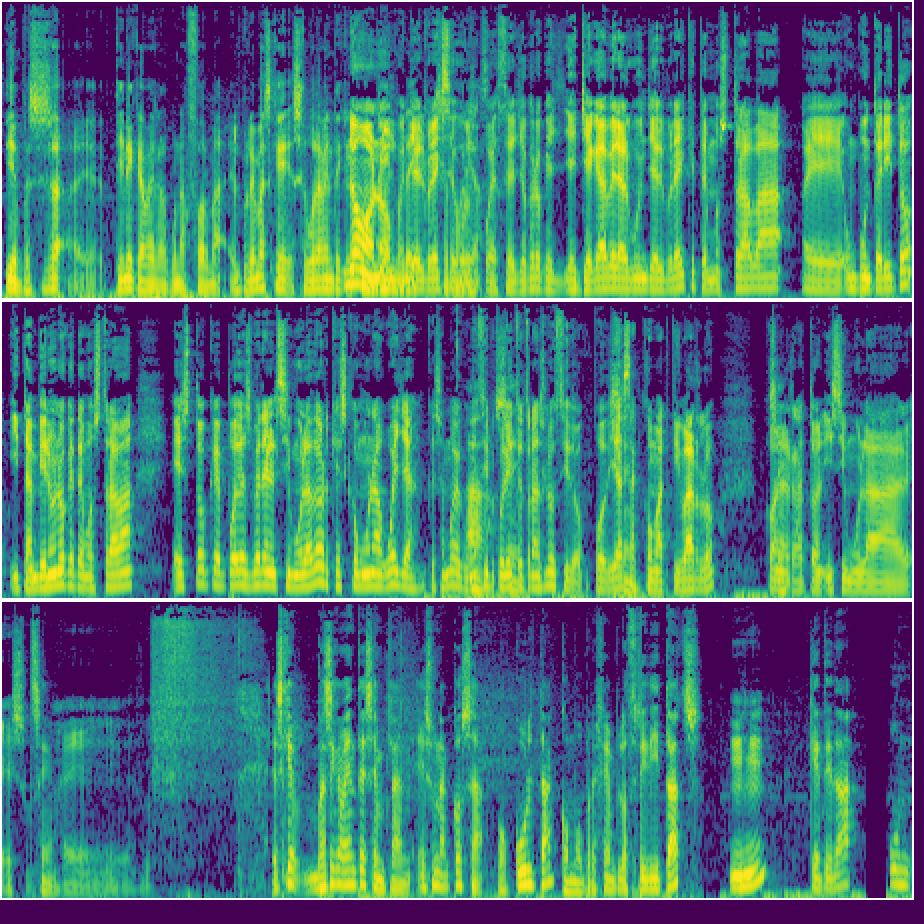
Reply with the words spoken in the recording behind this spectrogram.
Tío, pues eso, eh, tiene que haber alguna forma. El problema es que seguramente que No, con no, con jailbreak se seguro se puede hacer. hacer. Yo creo que lle- llegué a ver algún jailbreak que te mostraba eh, un punterito y también uno que te mostraba esto que puedes ver en el simulador, que es como una huella que se mueve, como Ah, un circulito sí. translúcido. Podías Sí. como activarlo con Sí. el ratón y simular eso. Eh, Es que básicamente es en plan, es una cosa oculta, como por ejemplo 3D Touch, que te da un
